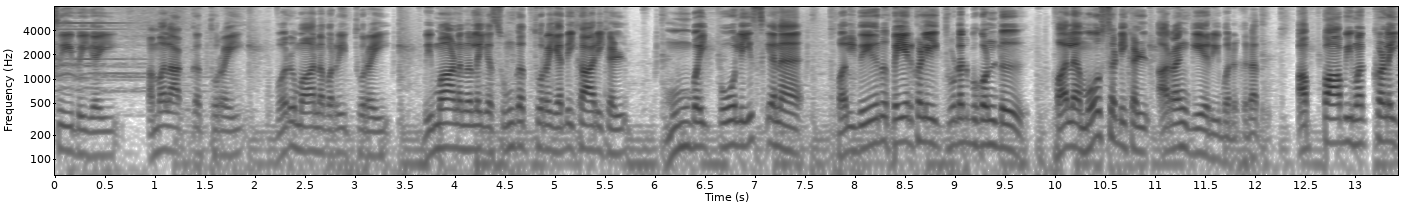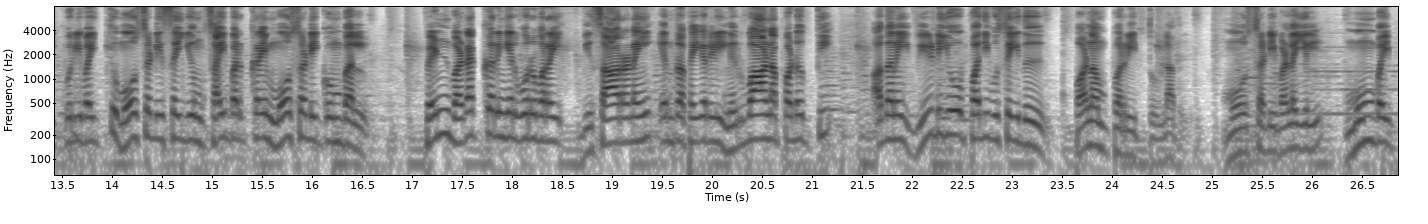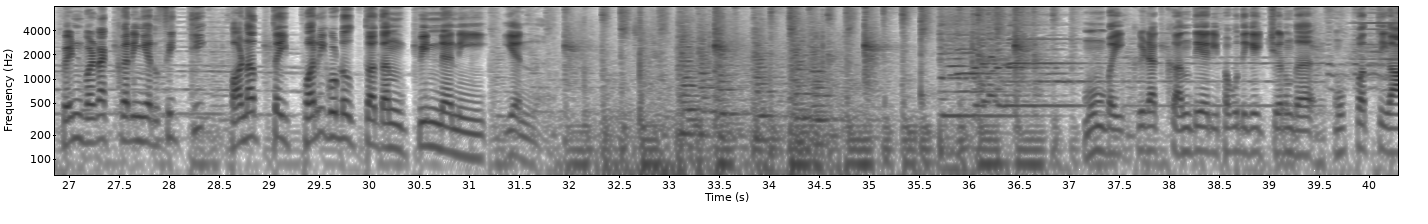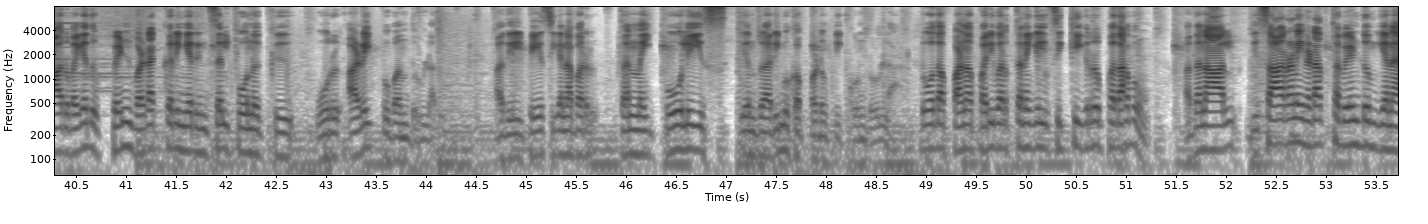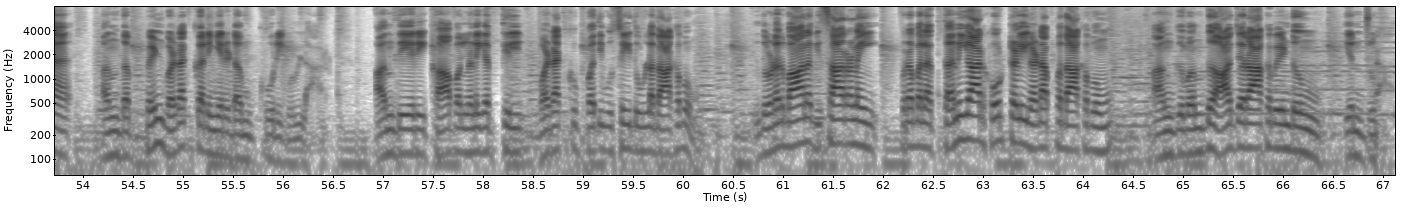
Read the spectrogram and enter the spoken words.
CBI அமலாக்கத்துறை வருமான வரித்துறை விமான நிலைய சுங்கத்துறை அதிகாரிகள் மும்பை போலீஸ் என பல்வேறு பெயர்களில் தொடர்பு கொண்டு பல மோசடிகள் அரங்கேறி வருகிறது. அப்பாவி மக்களை குறிவைத்து மோசடி செய்யும் சைபர் கிரைம் மோசடி கும்பல் பெண் வழக்கறிஞர் ஒருவரை விசாரணை என்ற பெயரில் நிர்வாணப்படுத்தி அதனை வீடியோ பதிவு செய்து பணம் பறித்துள்ளது. மோசடி வலையில் மும்பை பெண் வழக்கறிஞர் சிக்கி பணத்தை பறிகொடுத்ததன் பின்னணி என்ன? மும்பை கிழக்கு அந்தேரி பகுதியைச் சேர்ந்த முப்பத்தி ஆறு வயது பெண் வழக்கறிஞரின் செல்போனுக்கு ஒரு அழைப்பு வந்துள்ளது. அதில் பேசிய நபர் தன்னை போலீஸ் என்று அறிமுகப்படுத்திக் கொண்டுள்ளார். விரோத பண பரிவர்த்தனையில் சிக்கியிருப்பதாகவும் அதனால் விசாரணை நடத்த வேண்டும் என அந்த பெண் வழக்கறிஞரிடம் கூறியுள்ளார். அந்தேரி காவல் நிலையத்தில் வழக்கு பதிவு செய்துள்ளதாகவும் இது தொடர்பான விசாரணை பிரபல தனியார் ஹோட்டலில் நடப்பதாகவும் அங்கு வந்து ஆஜராக வேண்டும் என்றும்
